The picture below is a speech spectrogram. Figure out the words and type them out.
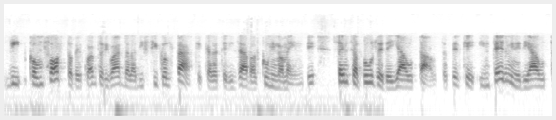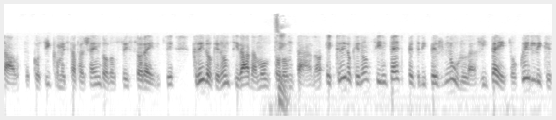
di conforto per quanto riguarda la difficoltà che caratterizzava alcuni momenti, senza porre degli out-out, perché in termini di out-out, così come sta facendo lo stesso Renzi, credo che non si vada molto sì. lontano e credo che non si interpreti per nulla, ripeto, quelli che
